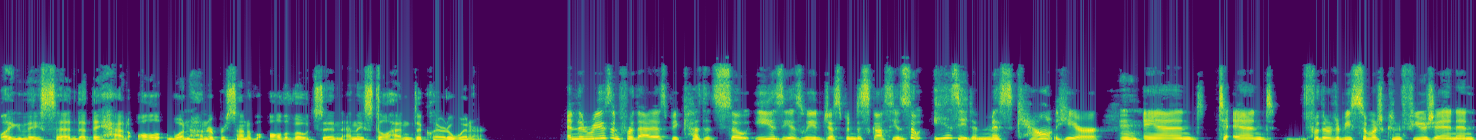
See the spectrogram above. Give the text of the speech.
like they said that they had all 100% of all the votes in, and they still hadn't declared a winner. And the reason for that is because it's so easy, as we've just been discussing, it's so easy to miscount here Mm. and to, and for there to be so much confusion and,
